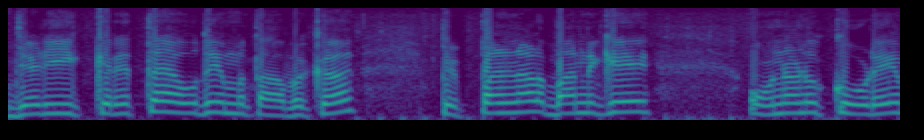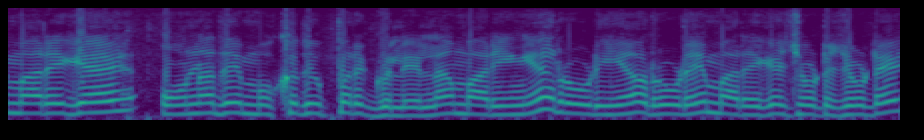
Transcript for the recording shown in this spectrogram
ਜਿਹੜੀ ਕਿਰਤ ਹੈ ਉਹਦੇ ਮੁਤਾਬਕ ਪਿੱਪਲ ਨਾਲ ਬੰਨ ਕੇ ਉਹਨਾਂ ਨੂੰ ਕੋੜੇ ਮਾਰੇ ਗਏ, ਉਹਨਾਂ ਦੇ ਮੁਖ ਦੇ ਉੱਪਰ ਗੁਲੇਲਾਂ ਮਾਰੀਆਂ ਗਈਆਂ, ਰੋੜੀਆਂ, ਰੋੜੇ ਮਾਰੇ ਗਏ ਛੋਟੇ ਛੋਟੇ।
